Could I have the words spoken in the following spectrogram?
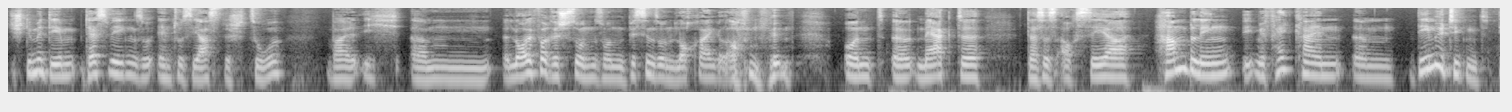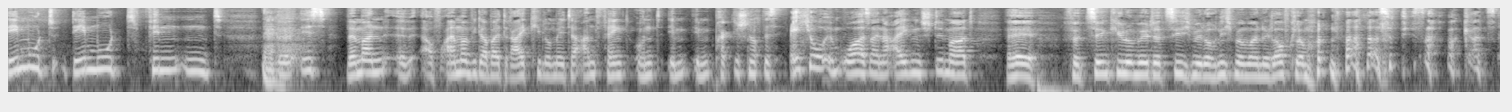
stimme dem deswegen so enthusiastisch zu, weil ich ähm, läuferisch so, so ein bisschen so ein Loch reingelaufen bin und äh, merkte, dass es auch sehr humbling, mir fällt kein ähm, demütigend, Demut, Demut findend äh, ist, wenn man äh, auf einmal wieder bei drei Kilometer anfängt und im, im praktisch noch das Echo im Ohr seiner eigenen Stimme hat, hey, für zehn Kilometer ziehe ich mir doch nicht mehr meine Laufklamotten an. Also diese Arroganz.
